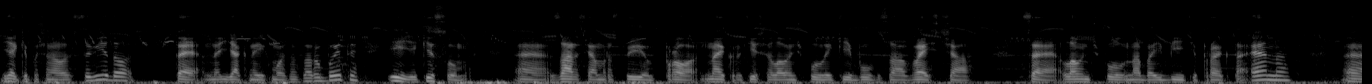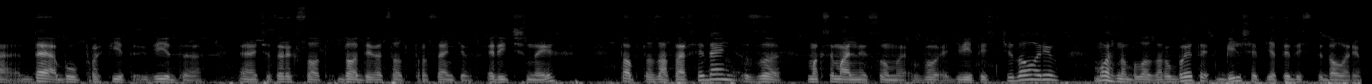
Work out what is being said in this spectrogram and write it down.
як і починалося це відео, те, як на їх можна заробити і які суми. Е, Зараз я вам розповім про найкрутіший лаунчпул, який був за весь час. Це лаунчпул на Bybit проекта Ена, е, де був профіт від е, 400 до 900% річних. Тобто за перший день з максимальної суми в 2000 доларів можна було заробити більше 50 доларів.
